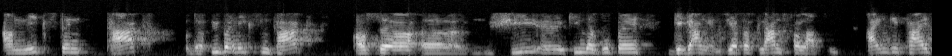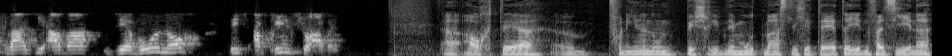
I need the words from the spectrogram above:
am nächsten Tag oder übernächsten Tag aus der äh, Skikindergruppe gegangen. Sie hat das Land verlassen. Eingeteilt war sie aber sehr wohl noch bis April zu arbeiten. Äh, auch der äh, von Ihnen nun beschriebene mutmaßliche Täter, jedenfalls jener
